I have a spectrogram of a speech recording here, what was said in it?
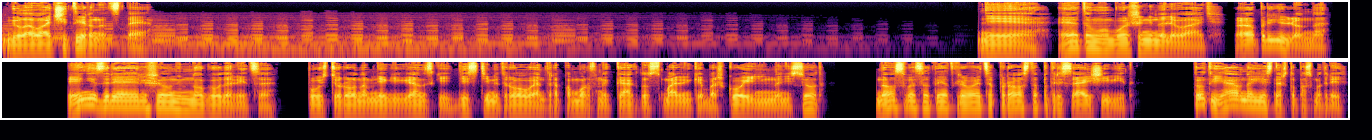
Глава 14. Не, этому больше не наливать. Определенно. И не зря я решил немного удалиться. Пусть урона мне гигантский, десятиметровый антропоморфный кактус с маленькой башкой и не нанесет, но с высоты открывается просто потрясающий вид. Тут явно есть на что посмотреть.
